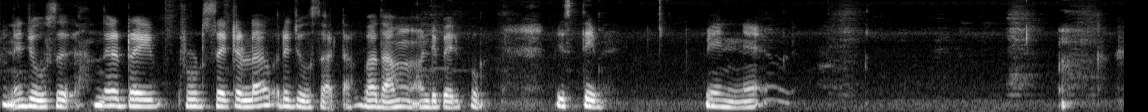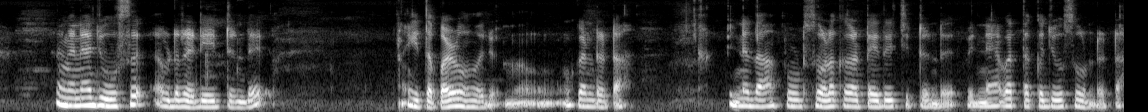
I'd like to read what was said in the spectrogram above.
പിന്നെ ജ്യൂസ് ഇത് ഡ്രൈ ഫ്രൂട്ട്സ് ആയിട്ടുള്ള ഒരു ജ്യൂസാട്ടോ ബദാമും അണ്ടിപ്പരിപ്പും പിസ്തയും. പിന്നെ അങ്ങനെ ജ്യൂസ് അവിടെ റെഡി ആയിട്ടുണ്ട്. ഈത്തപ്പഴവും ഒരു ഒക്കെ ഉണ്ട് കേട്ടോ. പിന്നെ ഇതാ ഫ്രൂട്ട്സുകളൊക്കെ കട്ട് ചെയ്ത് വെച്ചിട്ടുണ്ട്. പിന്നെ വത്തക്ക ജ്യൂസും ഉണ്ട് കേട്ടോ.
